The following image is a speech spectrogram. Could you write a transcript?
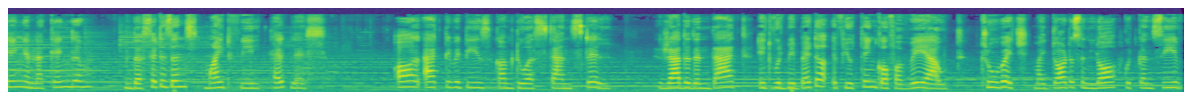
king in a kingdom, the citizens might feel helpless. All activities come to a standstill. Rather than that, it would be better if you think of a way out through which my daughters in law could conceive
